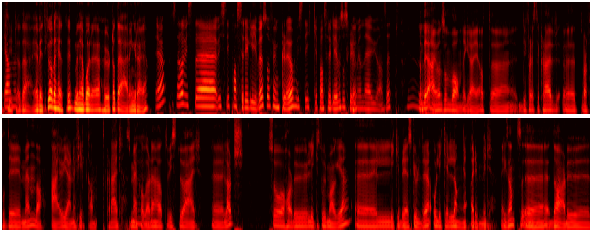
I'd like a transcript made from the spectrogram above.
Jeg, Ja, men- det, er, jeg vet ikke hva det heter, men jeg bare har hørt at det er en greie. Ja, se da, hvis, det, hvis de passer i livet, så funker det jo. Hvis de ikke passer i livet, så sklir de jo ned uansett. Men det er jo en sånn vanlig greie at uh, de fleste klær, uh, i hvert fall til menn, da, er jo gjerne firkantklær, som jeg Mm. kaller det. At hvis du er uh, large, så har du like stor mage, like brede skuldre og like lange armer. Ikke sant? Eh, da er du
